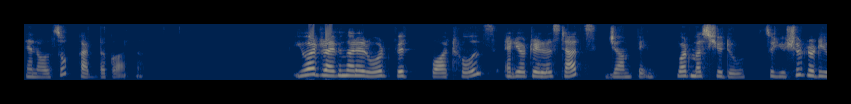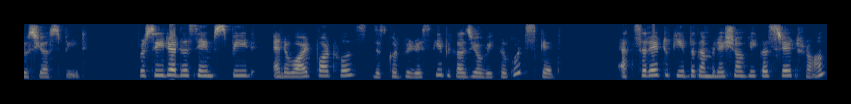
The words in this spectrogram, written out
can also cut the corner. You are driving on a road with potholes and your trailer starts jumping. What must you do? So you should reduce your speed. Proceed at the same speed and avoid potholes. This could be risky because your vehicle could skid. Accelerate to keep the combination of vehicles straight wrong.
